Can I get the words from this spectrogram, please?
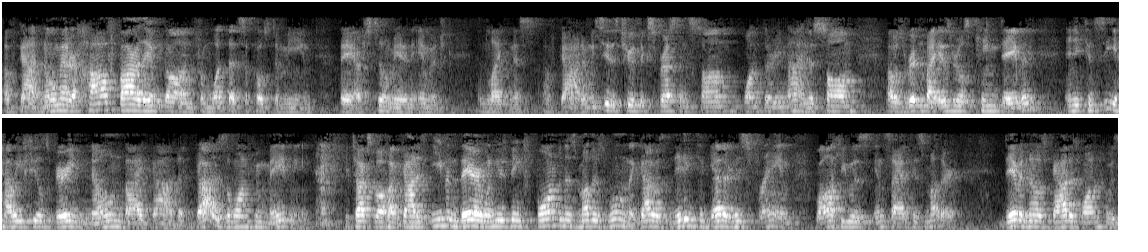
of God. No matter how far they have gone from what that's supposed to mean, they are still made in the image and likeness of God. And we see this truth expressed in Psalm 139. This psalm was written by Israel's King David, and you can see how he feels very known by God, that God is the one who made me. He talks about how God is even there when he was being formed in his mother's womb, that God was knitting together his frame while he was inside his mother. David knows God is one who is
